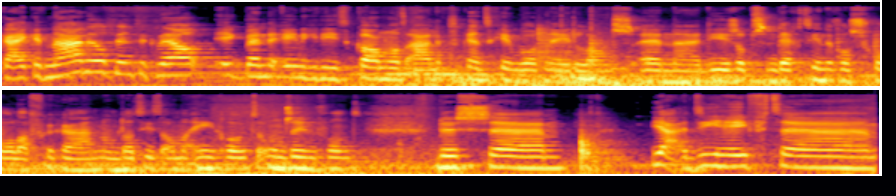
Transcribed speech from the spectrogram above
Kijk, het nadeel vind ik wel, ik ben de enige die het kan, want Alex kent geen woord Nederlands. En uh, die is op zijn dertiende van school afgegaan, omdat hij het allemaal één grote onzin vond. Dus uh, ja, die heeft... Ehm,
